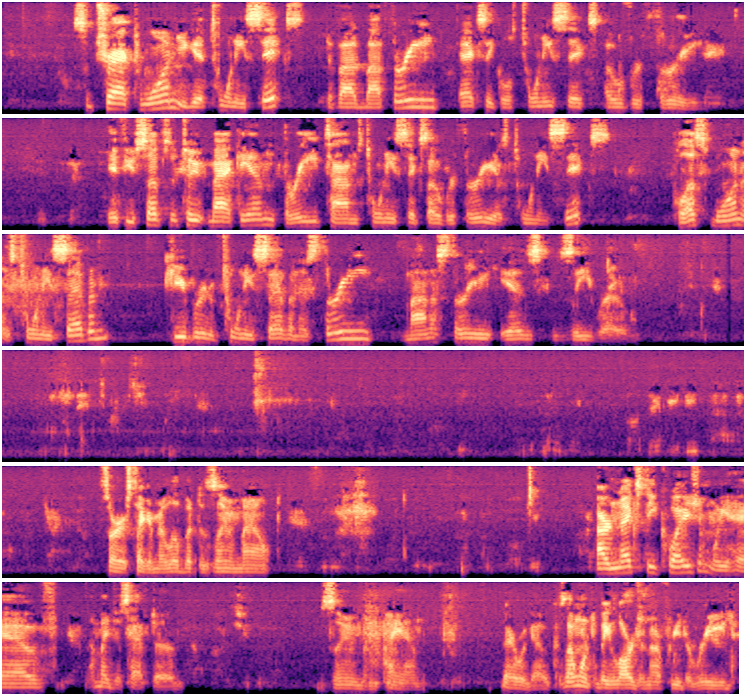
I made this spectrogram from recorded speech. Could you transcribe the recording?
Subtract 1, you get 26. Divide by 3, x equals 26 over 3. If you substitute back in, 3 times 26 over 3 is 26. Plus 1 is 27. Cube root of 27 is 3. Minus 3 is 0. Sorry, it's taking me a little bit to zoom out. Our next equation, we have, I may just have to zoom and pan. There we go, because I want it to be large enough for you to read.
